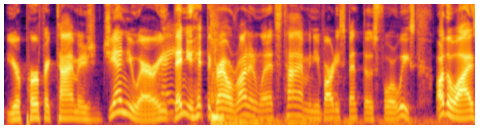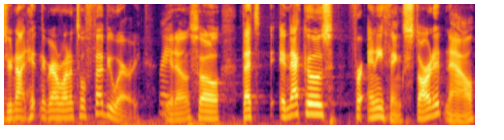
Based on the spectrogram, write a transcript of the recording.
your perfect time is January, Right. then you hit the ground running when it's time, and you've already spent those four weeks. Otherwise, you're not hitting the ground running until February. You know, so that's and that goes for anything. Start it now,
